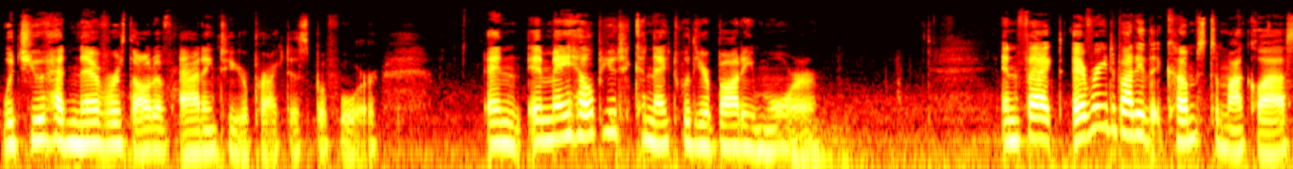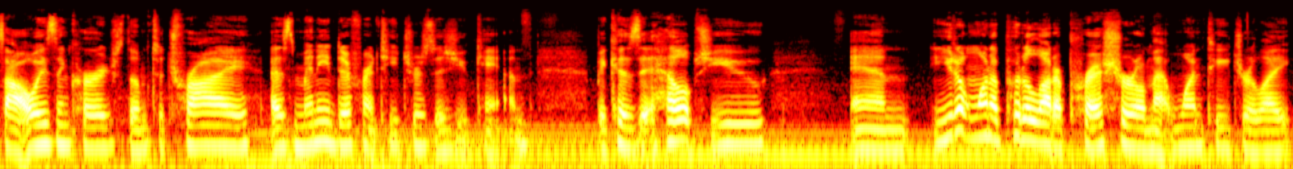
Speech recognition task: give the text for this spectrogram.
which you had never thought of adding to your practice before. And it may help you to connect with your body more. In fact, everybody that comes to my class, I always encourage them to try as many different teachers as you can because it helps you and you don't want to put a lot of pressure on that one teacher like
